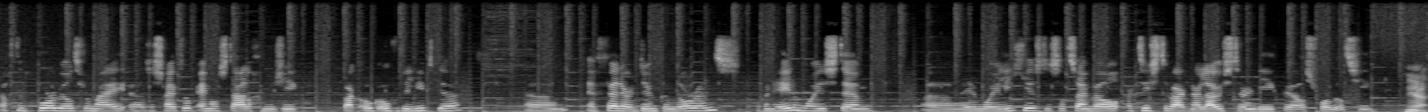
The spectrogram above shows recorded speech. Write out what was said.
echt een voorbeeld voor mij. Eh, ze schrijft ook Engelstalige muziek, vaak ook over de liefde. Ehm, en verder Duncan Lawrence, ook een hele mooie stem, eh, hele mooie liedjes. Dus dat zijn wel artiesten waar ik naar luister en die ik als voorbeeld zie. Ja.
